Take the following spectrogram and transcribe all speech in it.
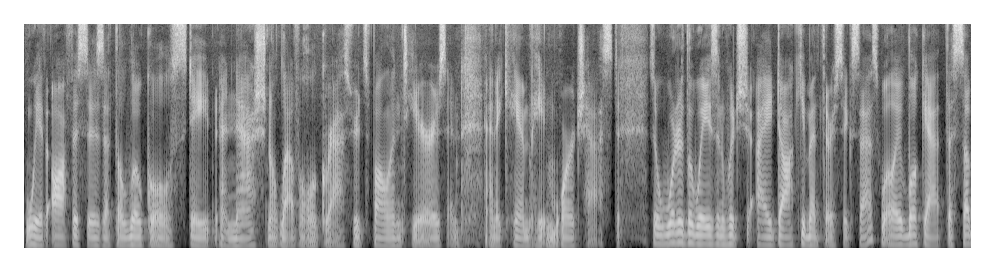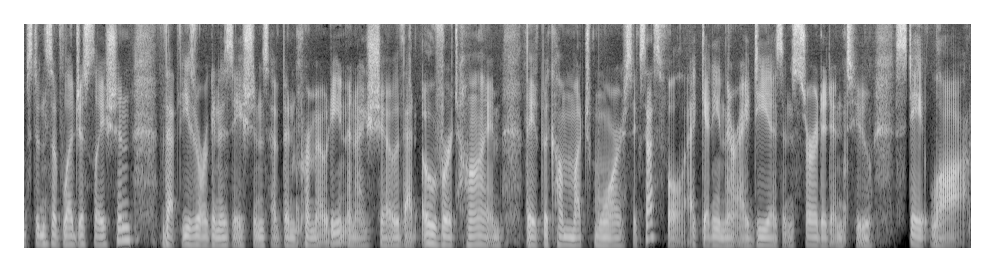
with offices at the local, state, and national level, grassroots volunteers, and, and a campaign war chest. So, what are the ways in which I document their success? Well, I look at the substance of legislation that these organizations have been promoting, and I show that over time they've become much more successful at getting their ideas inserted into state law.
